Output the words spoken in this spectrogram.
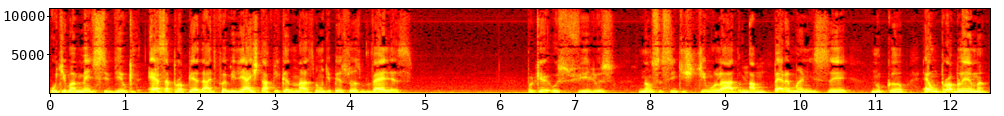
ultimamente, se viu que essa propriedade familiar está ficando nas mãos de pessoas velhas. Porque os filhos não se sente estimulado uhum. a permanecer no campo. É um problema.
